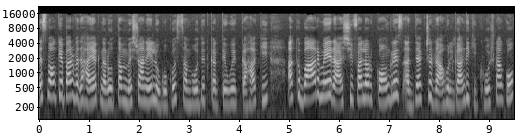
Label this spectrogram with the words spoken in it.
इस मौके पर विधायक नरोत्तम मिश्रा ने लोगों को संबोधित करते हुए कहा कि अखबार में राशिफल और कांग्रेस अध्यक्ष राहुल गांधी की घोषणा को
